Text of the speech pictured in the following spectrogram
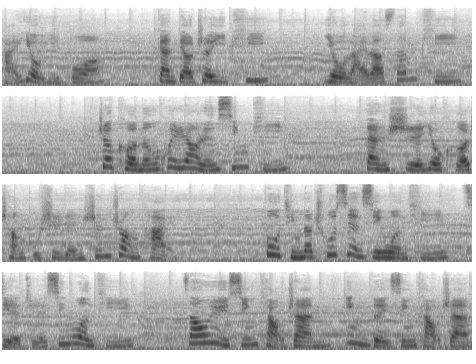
还有一波，干掉这一批，又来了三批。这可能会让人心疲，但是又何尝不是人生状态？不停的出现新问题，解决新问题，遭遇新挑战，应对新挑战。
